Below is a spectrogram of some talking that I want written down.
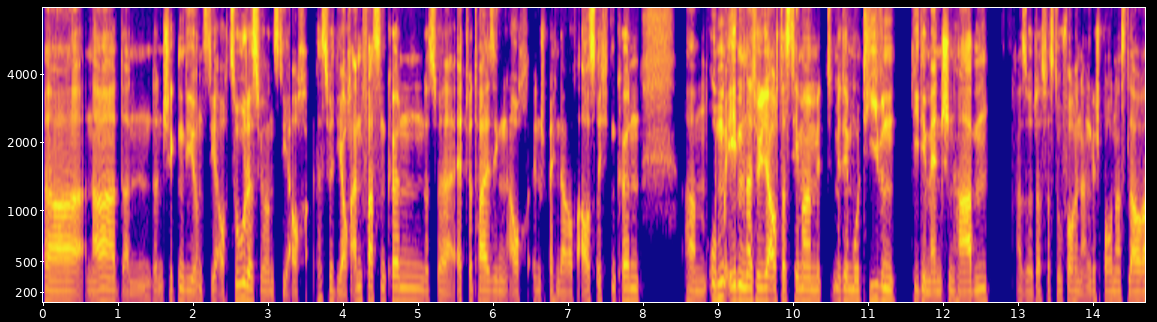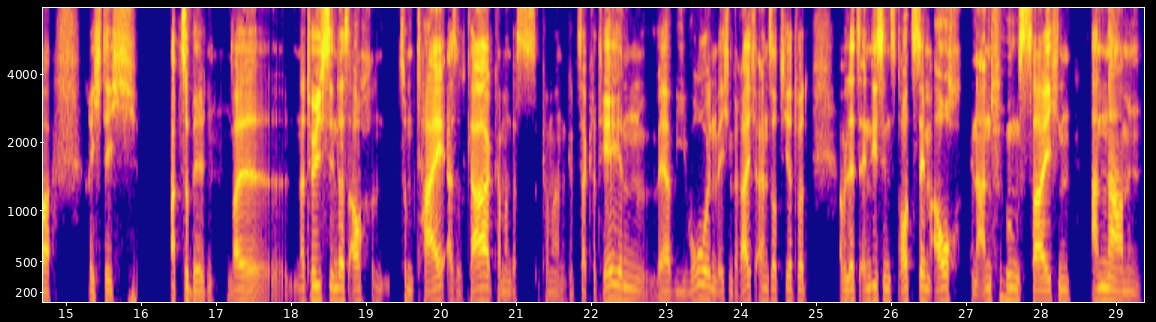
äh, na, dann, dann schicken die uns die auch zu, dass wir uns die auch, dass wir die auch anfassen können, dass wir Advertising auch entsprechend darauf ausrichten können, ähm, um eben natürlich auch das Thema mit, mit den Motiven, die die Menschen haben, also das, was du vorhin angesprochen hast, Laura, richtig abzubilden, weil natürlich sind das auch zum Teil, also klar kann man das, kann man, gibt es da Kriterien, wer wie wo, in welchem Bereich einsortiert wird, aber letztendlich sind es trotzdem auch in Anführungszeichen Annahmen.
